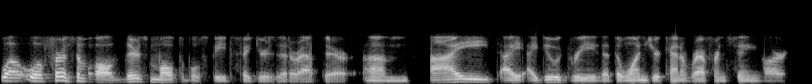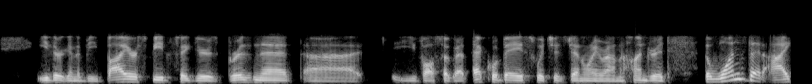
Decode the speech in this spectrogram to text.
Well, well, first of all, there's multiple speed figures that are out there. Um, I, I I do agree that the ones you're kind of referencing are either going to be Beyer speed figures, Brisnet. Uh, you've also got Equibase, which is generally around 100. The ones that I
